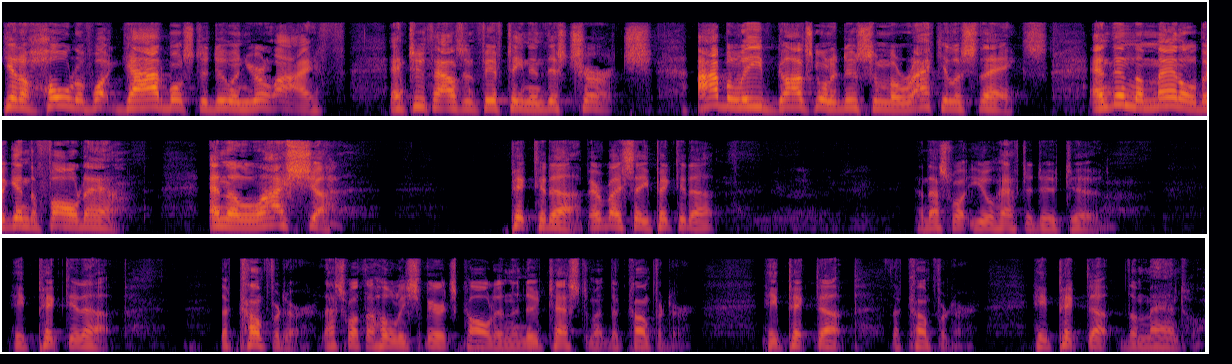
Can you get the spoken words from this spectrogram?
get a hold of what God wants to do in your life in 2015 in this church. I believe God's going to do some miraculous things. And then the mantle will begin to fall down. And Elisha picked it up. Everybody say he picked it up. And that's what you'll have to do too. He picked it up. The comforter. That's what the Holy Spirit's called in the New Testament, the comforter. He picked up the comforter he picked up the mantle.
